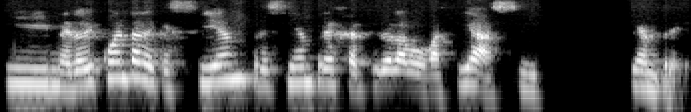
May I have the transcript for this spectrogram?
y me doy cuenta de que siempre, siempre he ejercido la abogacía así. Siempre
